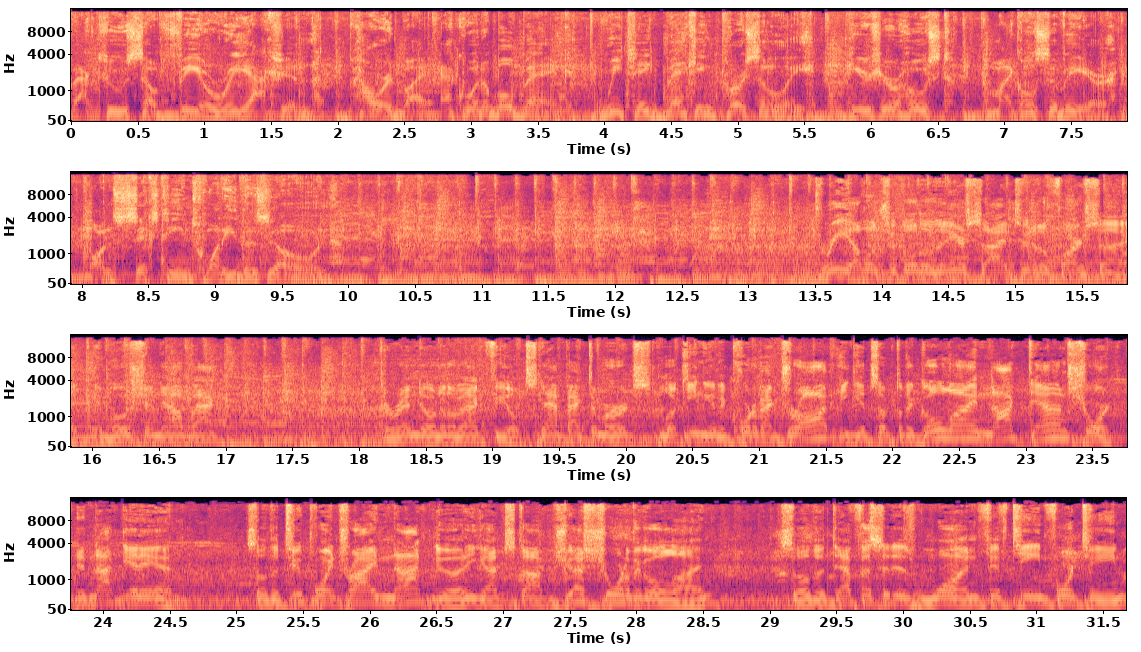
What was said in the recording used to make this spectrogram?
back to Severe Reaction, powered by Equitable Bank. We take banking personally. Here's your host, Mike'l Severe, on 1620 The Zone. Three eligible to the near side, two to the far side. The motion now back. Guerrero into the backfield. Snap back to Mertz. Looking at a quarterback draw. He gets up to the goal line, knocked down short. Did not get in. So the two point try, not good. He got stopped just short of the goal line. So the deficit is 1, 15 14.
